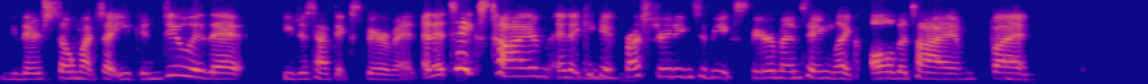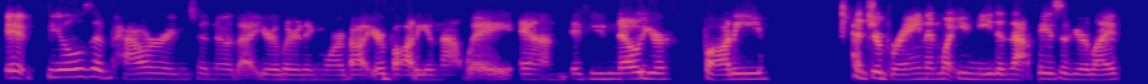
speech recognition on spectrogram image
there's so much that you can do with it you just have to experiment and it takes time and it can get mm-hmm. frustrating to be experimenting like all the time but mm-hmm it feels empowering to know that you're learning more about your body in that way. And if you know your body and your brain and what you need in that phase of your life,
